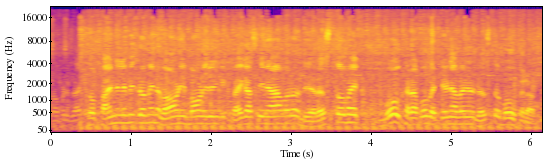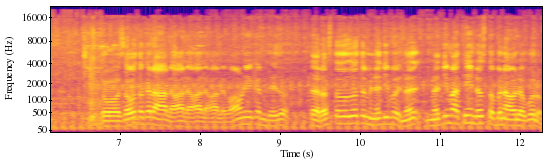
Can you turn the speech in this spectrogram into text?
તો આપણે. તો ફાઇનલી મિત્રો મેં વાવણી વાવણી લઈને કંઈક ભાગ્યા થઈને આ મારો રસ્તો ભાઈ બહુ ખરાબ હો ભાઈ ટેણા ભાઈનો રસ્તો બહુ ખરાબ. તો જવો તો ખરા, હાલ હાલ હાલ હાલ, વાવણી કેમ થઈ તો? રસ્તો તો તમે નદી પર- ન- નદીમાંથી રસ્તો બનાવેલો, બોલો.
